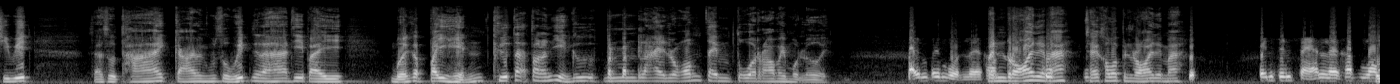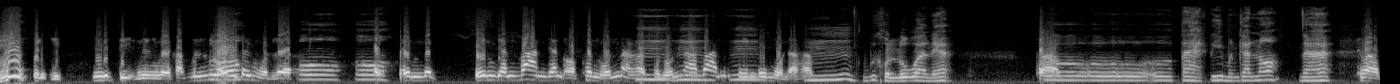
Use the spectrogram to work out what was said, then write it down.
ชีวิต แต่สุดท้ายกลายเป็นคุณสุวิทย์เนี่ยนะฮะที่ไปเหมือนกับไปเห็น คือตอนนั้นที่เห็นคือมันมันลายล้อมเต็มตัวเราไปหมดเลยเต็มไปหมดเลยครัเป็บนร้อยเลยไหมใช้คาว่าเป็นร้อยเลยไหมเป็นเป็นแสนเลยครับมองโอ้เป็นอีก มิติหนึ่งเลยครับ มันเหรล้อนไปหมดเลยโอ้โอ้เต็มเลยเป็นยันบ้านยันออกถนนนะครับถนนหน้าบ้านเต็มไปหมดนะครับอืมวิคนรู้ว่าเนี้ยครับเออเออเออแปลกดีเหมือนกันเนาะนะฮะครับ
